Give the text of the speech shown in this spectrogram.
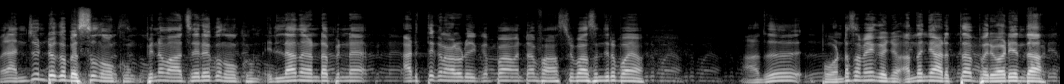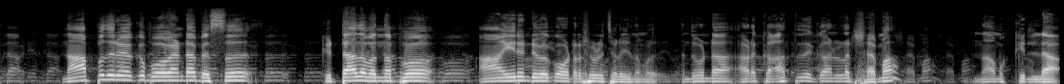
ഒരു അഞ്ചു മിനിറ്റ് ഒക്കെ ബസ് നോക്കും. പിന്നെ വാച്ചയിലേക്ക് നോക്കും. ഇല്ലാന്ന് കണ്ട പിന്നെ അടുത്തേക്കണ ആളോട് ചോദിക്കും ഇപ്പൊ മറ്റേ ഫാസ്റ്റ് പാസഞ്ചർ പോയാ? അത് പോണ്ട സമയം കഴിഞ്ഞു. അന്ന് ഞാൻ അടുത്ത പരിപാടി എന്താ? നാപ്പത് രൂപയൊക്കെ പോവേണ്ട ബസ് കിട്ടാതെ വന്നപ്പോ ആയിരം രൂപക്ക് ഓട്ടോറിക്ഷ വിളിച്ചറിയും നമ്മൾ എന്തുകൊണ്ടാ? അവിടെ കാത്തു നിൽക്കാനുള്ള ക്ഷമ നമുക്കില്ല.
